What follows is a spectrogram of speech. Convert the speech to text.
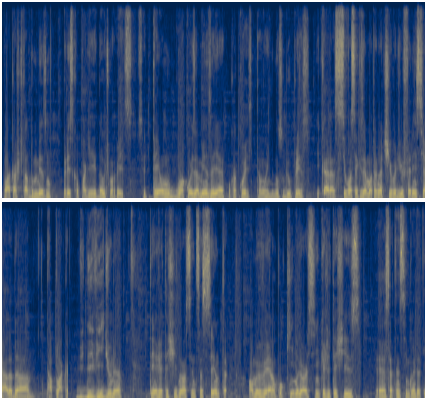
Placa acho que está do mesmo preço que eu paguei da última vez. Se tem alguma coisa a menos aí é pouca coisa, então ainda não subiu o preço. E cara, se você quiser uma alternativa diferenciada da, da placa de, de vídeo, né? Tem a GTX 960. Ao meu ver, ela é um pouquinho melhor sim que a GTX é, 750 Ti,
